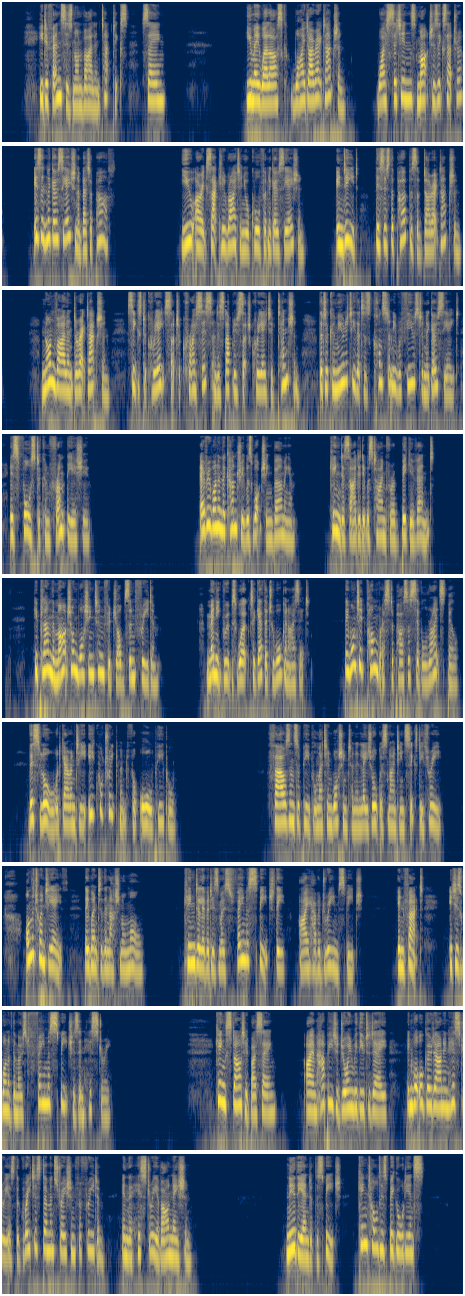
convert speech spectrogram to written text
He defends his non-violent tactics, saying, You may well ask, why direct action? Why sit-ins, marches, etc.? Isn't negotiation a better path? You are exactly right in your call for negotiation. Indeed, this is the purpose of direct action. Non-violent direct action seeks to create such a crisis and establish such creative tension that a community that has constantly refused to negotiate is forced to confront the issue. Everyone in the country was watching Birmingham. King decided it was time for a big event. He planned the March on Washington for Jobs and Freedom. Many groups worked together to organize it. They wanted Congress to pass a civil rights bill. This law would guarantee equal treatment for all people. Thousands of people met in Washington in late August 1963. On the 28th, they went to the National Mall. King delivered his most famous speech, the I Have a Dream speech. In fact, it is one of the most famous speeches in history. King started by saying, I am happy to join with you today in what will go down in history as the greatest demonstration for freedom in the history of our nation. Near the end of the speech, King told his big audience,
